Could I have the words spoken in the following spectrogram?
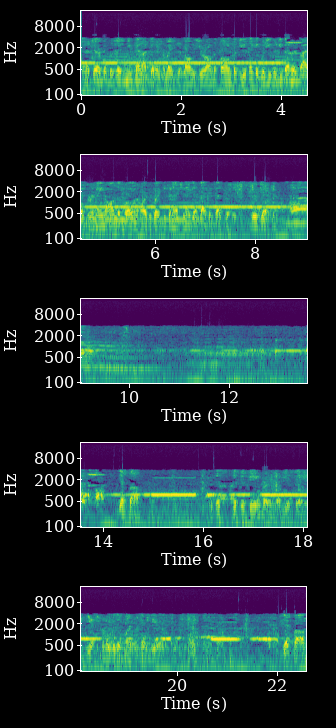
in a terrible position. You cannot get information as long as you're on the phone, but do you think it would, you would be better advised to remain on the phone or to break the connection and get back in touch with us? You're joking. Yes, Bob. Is This, this is being heard, what he is saying. Yes, Over this microphone here. Yes, Bob.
